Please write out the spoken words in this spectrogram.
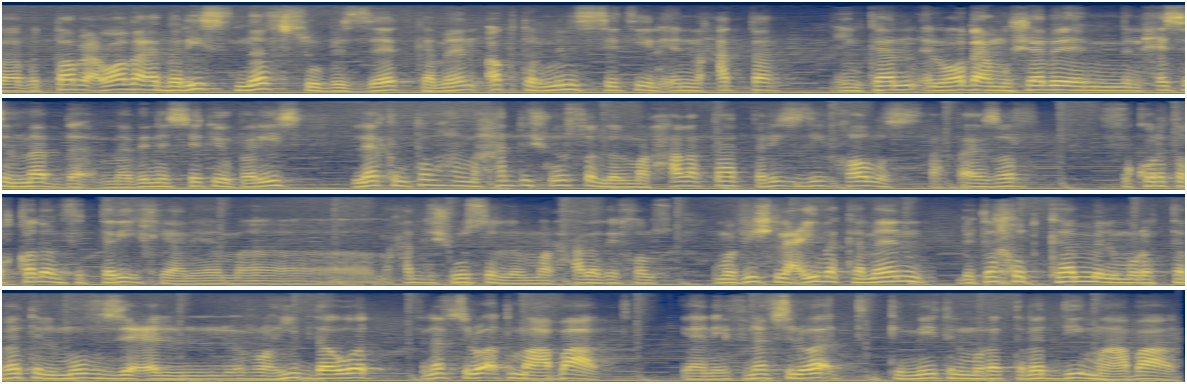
فبالطبع وضع باريس نفسه بالذات كمان أكتر من السيتي لأن حتى إن كان الوضع مشابه من حيث المبدأ ما بين السيتي وباريس لكن طبعا ما حدش وصل للمرحلة بتاعت باريس دي خالص تحت أي ظرف في كرة القدم في التاريخ يعني ما ما حدش وصل للمرحلة دي خالص. ومفيش لعيبة كمان بتاخد كم المرتبات المفزع الرهيب دوت في نفس الوقت مع بعض. يعني في نفس الوقت كمية المرتبات دي مع بعض.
